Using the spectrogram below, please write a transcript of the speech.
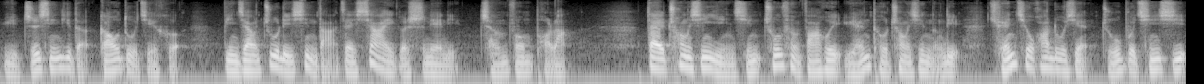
与执行力的高度结合，并将助力信达在下一个十年里乘风破浪。待创新引擎充分发挥源头创新能力，全球化路线逐步清晰，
